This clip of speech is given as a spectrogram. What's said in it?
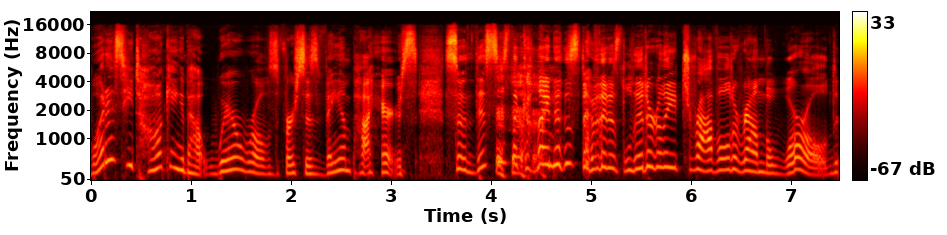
What is he talking about? Werewolves versus vampires. So, this is the kind of stuff that has literally traveled around the world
